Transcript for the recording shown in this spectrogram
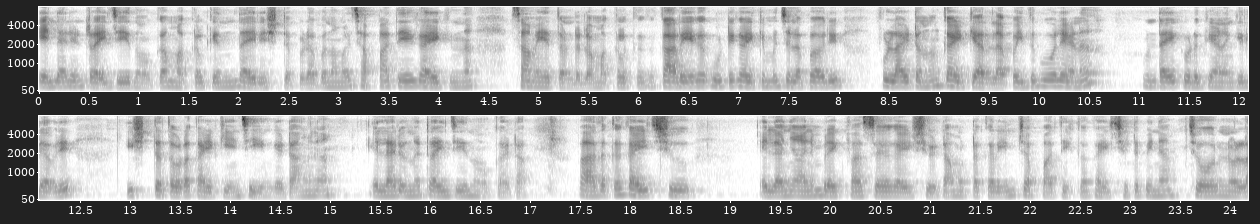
എല്ലാവരും ട്രൈ ചെയ്ത് നോക്കാം. മക്കൾക്ക് എന്തായാലും ഇഷ്ടപ്പെടും. അപ്പോൾ നമ്മൾ ചപ്പാത്തിയൊക്കെ കഴിക്കുന്ന സമയത്തുണ്ടല്ലോ. മക്കൾക്കൊക്കെ കറിയൊക്കെ കൂട്ടി കഴിക്കുമ്പോൾ ചിലപ്പോൾ അവർ ഫുള്ളായിട്ടൊന്നും കഴിക്കാറില്ല. അപ്പോൾ ഇതുപോലെയാണ് ഉണ്ടാക്കി കൊടുക്കുകയാണെങ്കിൽ അവർ ഇഷ്ടത്തോടെ കഴിക്കുകയും ചെയ്യും കേട്ടോ. അങ്ങനെ എല്ലാവരും ഒന്ന് ട്രൈ ചെയ്ത് നോക്കാം കേട്ടോ അപ്പോൾ അതൊക്കെ കഴിച്ചു. എല്ലാം ഞാനും ബ്രേക്ക്ഫാസ്റ്റ് കഴിച്ചു കേട്ടോ മുട്ടക്കറിയും ചപ്പാത്തിയൊക്കെ കഴിച്ചിട്ട് പിന്നെ ചോറിനുള്ള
